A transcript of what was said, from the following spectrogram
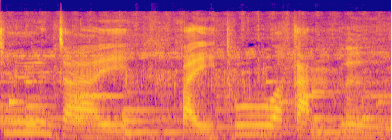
ชื่นใจ ไปทั่วกันเลย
